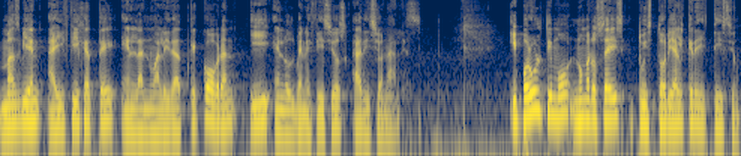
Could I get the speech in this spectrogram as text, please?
Más bien ahí fíjate en la anualidad que cobran y en los beneficios adicionales. Y por último, número 6, tu historial crediticio.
